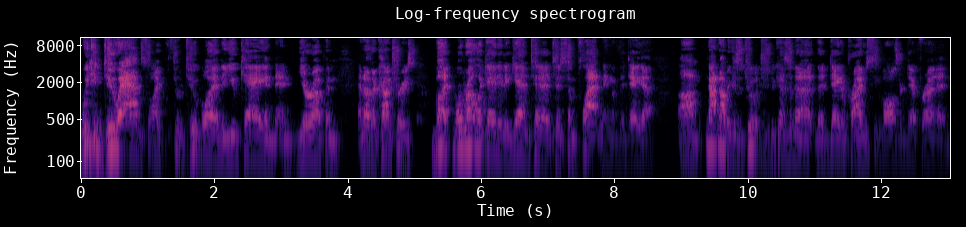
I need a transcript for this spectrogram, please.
We can do ads like through Taboola in the U.K. and, and Europe and, and other countries, but we're relegated again to, to some flattening of the data. Um, not not because of Taboola, just because of the, the data privacy laws are different, and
